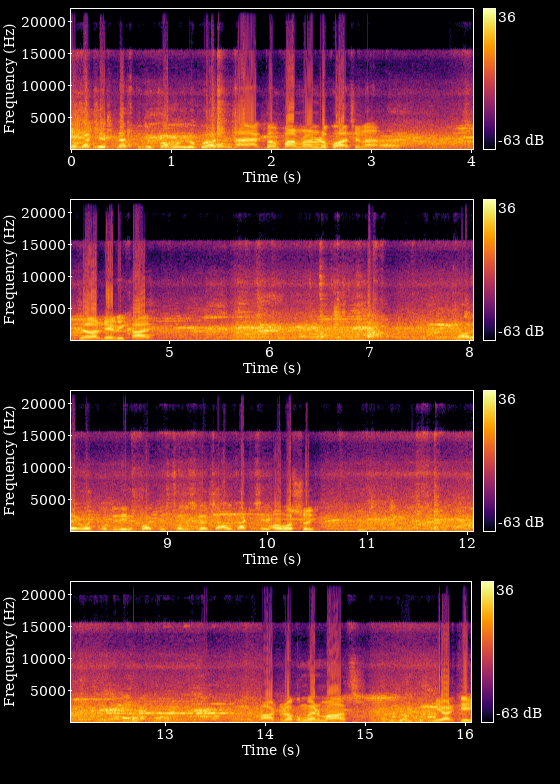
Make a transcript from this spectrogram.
লোক আছে প্লাস কিছু কমন লোকও আছে। হ্যাঁ একদম পার্মানেন্ট লোকও আছে না? হ্যাঁ। যারা ডেলি খায়। রোজ প্রতিদিন পঁয়ত্রিশ চল্লিশ কিলো চাল কাটছে। অবশ্যই। আট রকমের মাছ। ইয়ার কি?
